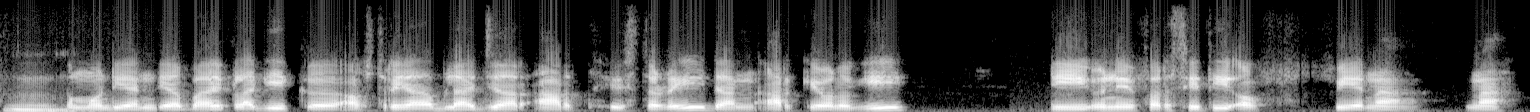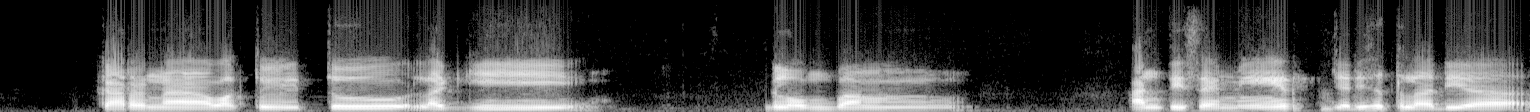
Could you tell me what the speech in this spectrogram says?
Hmm. kemudian dia balik lagi ke Austria belajar art history dan arkeologi di University of Vienna. Nah, karena waktu itu lagi gelombang antisemit, jadi setelah dia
